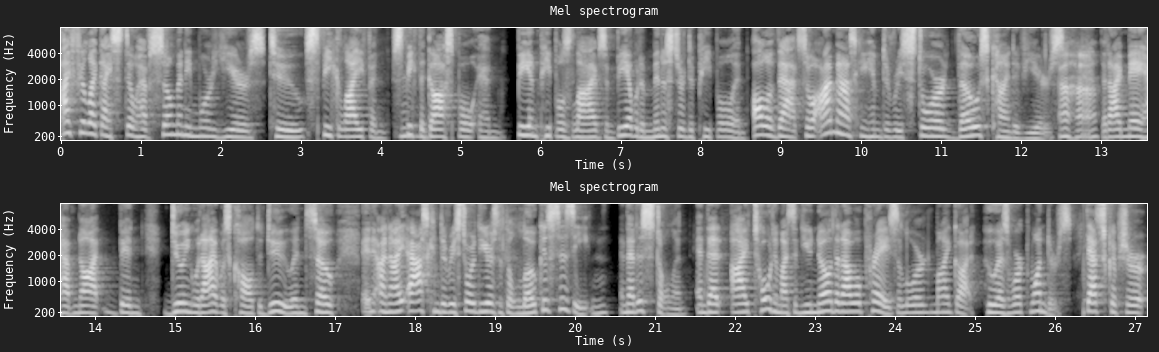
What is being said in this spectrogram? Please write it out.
I feel like I still have so many more years to speak life and speak mm-hmm. the gospel and be in people's lives and be able to minister to people and all of that. So I'm asking him to restore those kind of years uh-huh. that I may have not been doing what I was called to do. And so, and, and I ask him to restore the years that the locust has eaten and that is stolen. And that I told him, I said, you know that I will praise the Lord my God who has worked wonders. That scripture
